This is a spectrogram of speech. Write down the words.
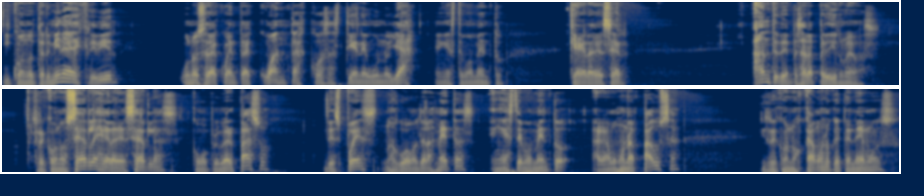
Y cuando termina de escribir, uno se da cuenta de cuántas cosas tiene uno ya en este momento que agradecer antes de empezar a pedir nuevas. Reconocerlas y agradecerlas como primer paso. Después nos ocupamos de las metas. En este momento hagamos una pausa y reconozcamos lo que tenemos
